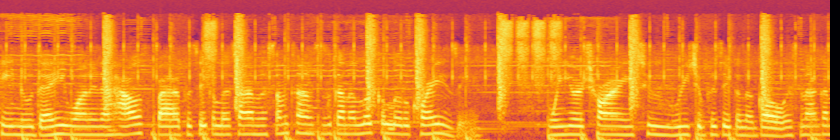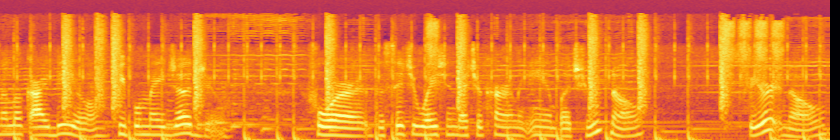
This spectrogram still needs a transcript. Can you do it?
He knew that he wanted a house by a particular time, and sometimes it's to look a little crazy when you're trying to reach a particular goal. It's not to look ideal. People may judge you for the situation that you're currently in, but you know, Spirit knows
